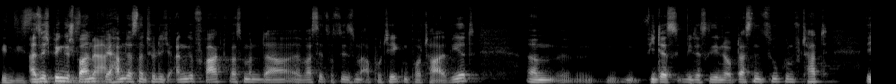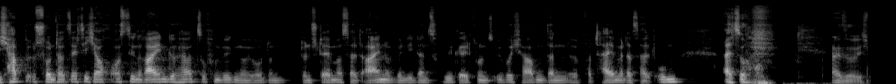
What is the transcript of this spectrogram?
Diesen, also ich bin gespannt. Märkten. Wir haben das natürlich angefragt, was man da, was jetzt aus diesem Apothekenportal wird, ähm, wie das, wie das gesehen, ob das eine Zukunft hat. Ich habe schon tatsächlich auch aus den Reihen gehört, so von wegen, naja, dann, dann stellen wir es halt ein und wenn die dann zu viel Geld von uns übrig haben, dann äh, verteilen wir das halt um. Also also ich,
